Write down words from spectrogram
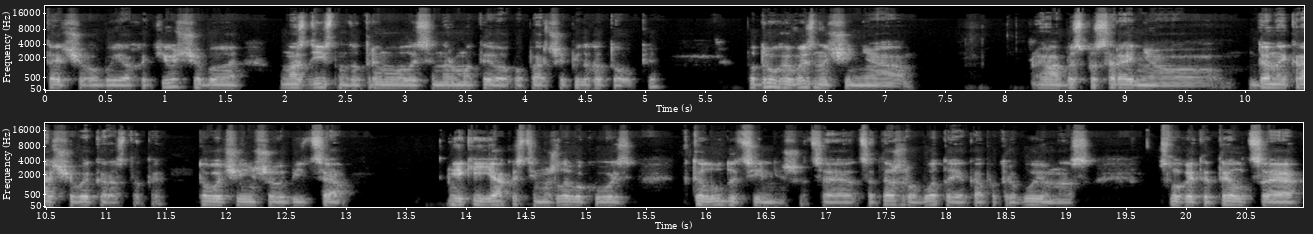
те, чого би я хотів, щоб у нас дійсно дотримувалися нормативи, по-перше, підготовки, по-друге, визначення безпосередньо, де найкраще використати того чи іншого бійця, якій якості, можливо, когось в тилу доцільніше. Це, це теж робота, яка потребує у нас. Слухайте, тил це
